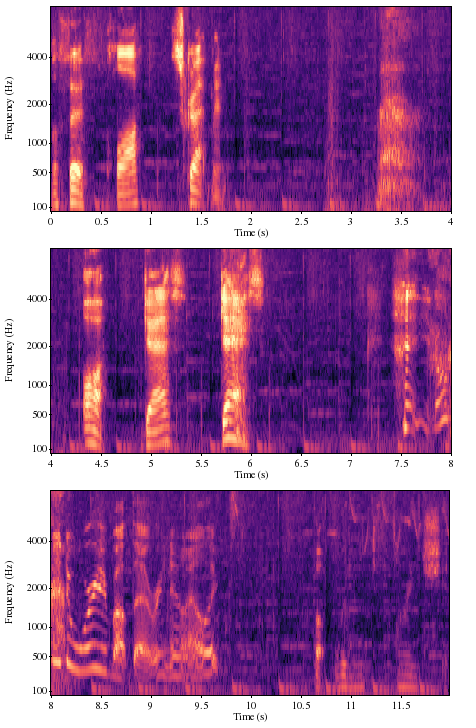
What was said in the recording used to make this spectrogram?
A fifth. Cloth. Scrapman. Oh, ah, gas. Gas! you don't need to worry about that right now, Alex. But we need to find shit.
